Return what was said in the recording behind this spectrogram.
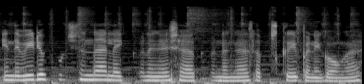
இந்த வீடியோ பிடிச்சிருந்தா லைக் பண்ணுங்கள் ஷேர் பண்ணுங்கள் சப்ஸ்கிரைப் பண்ணிக்கோங்க.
